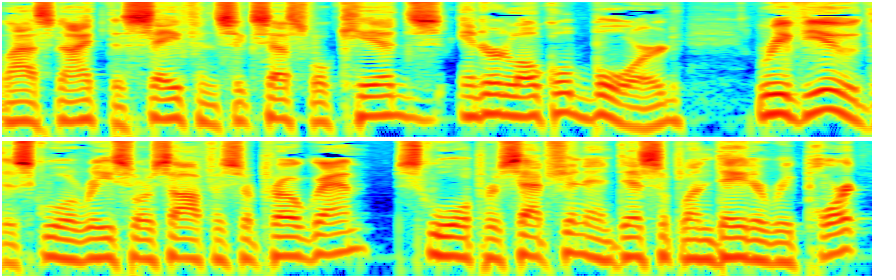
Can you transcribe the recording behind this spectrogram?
Last night, the Safe and Successful Kids Interlocal Board reviewed the school resource officer program, school perception and discipline data report.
